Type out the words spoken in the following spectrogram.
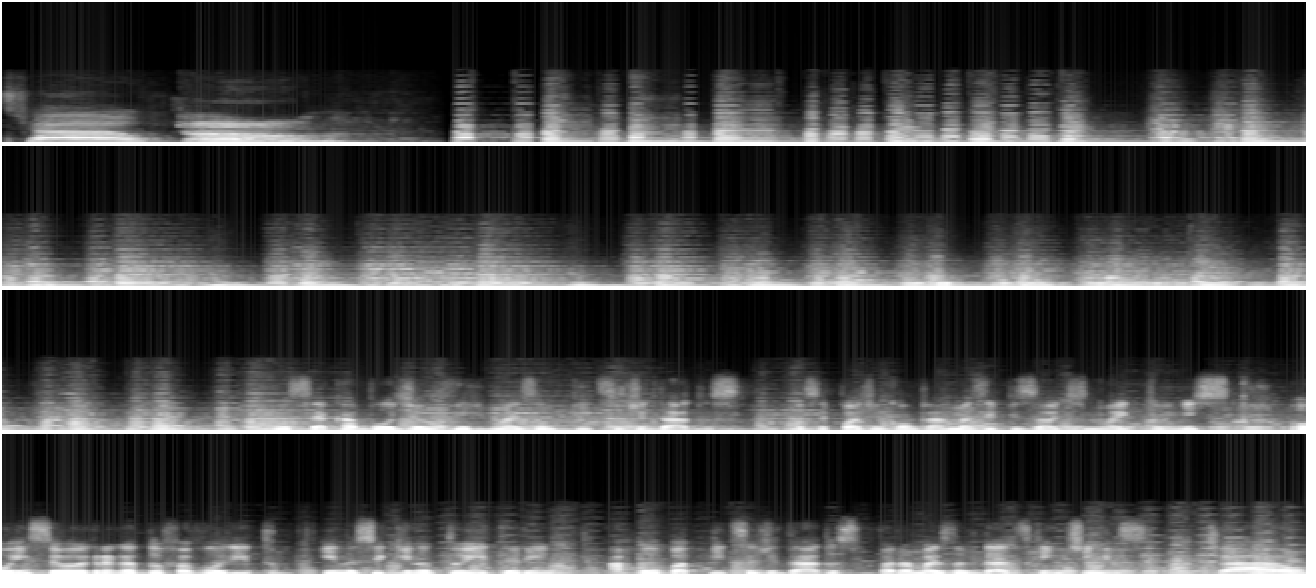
Tchau. Tchau. Você acabou de ouvir mais um Pizza de Dados. Você pode encontrar mais episódios no iTunes ou em seu agregador favorito. E nos seguir no Twitter em arroba pizza de dados para mais novidades quentinhas. Tchau!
